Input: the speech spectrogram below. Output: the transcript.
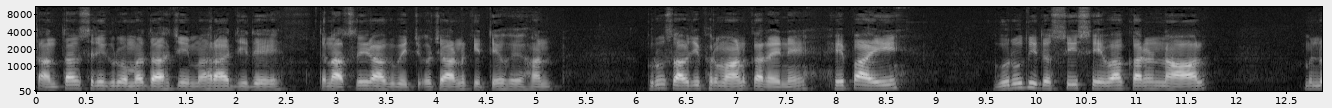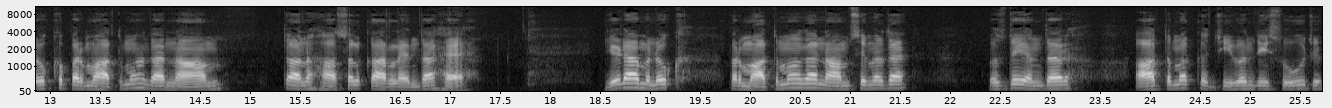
ਧੰਨ ਧੰਨ ਸ੍ਰੀ ਗੁਰੂ ਅਮਰਦਾਸ ਜੀ ਮਹਾਰਾਜ ਜੀ ਦੇ ਤਨਾਸਰੀ ਰਾਗ ਵਿੱਚ ਉਚਾਰਨ ਕੀਤੇ ਹੋਏ ਹਨ। ਗੁਰੂ ਸਾਹਿਬ ਜੀ ਫਰਮਾਨ ਕਰ ਰਹੇ ਨੇ हे ਭਾਈ, ਗੁਰੂ ਦੀ ਦੱਸੀ ਸੇਵਾ ਕਰਨ ਨਾਲ ਮਨੁੱਖ ਪਰਮਾਤਮਾ ਦਾ ਨਾਮ ਧਨ ਹਾਸਲ ਕਰ ਲੈਂਦਾ ਹੈ। ਜਿਹੜਾ ਮਨੁੱਖ ਪਰਮਾਤਮਾ ਦਾ ਨਾਮ ਸਿਮਰਦਾ ਉਸ ਦੇ ਅੰਦਰ ਆਤਮਿਕ ਜੀਵਨ ਦੀ ਸੂਝ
